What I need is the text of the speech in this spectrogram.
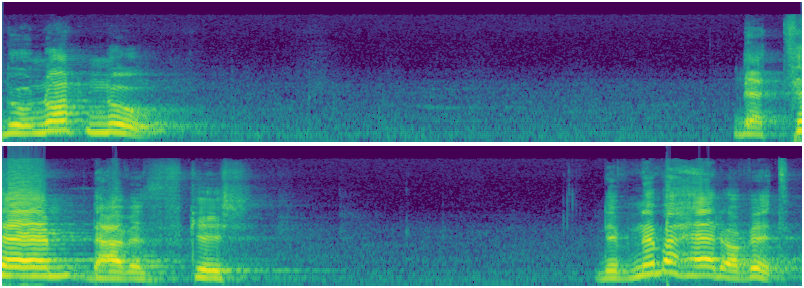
do not know the term diversification. They've never heard of it.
